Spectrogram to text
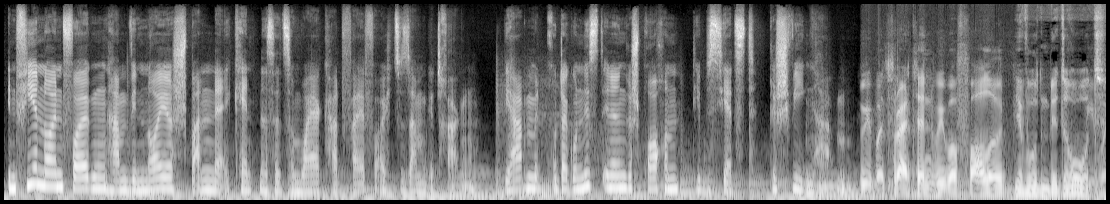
In vier neuen Folgen haben wir neue spannende Erkenntnisse zum Wirecard-Fall für euch zusammengetragen. Wir haben mit ProtagonistInnen gesprochen, die bis jetzt geschwiegen haben. Wir wurden bedroht,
